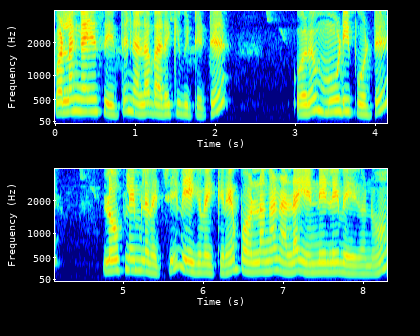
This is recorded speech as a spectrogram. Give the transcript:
பொல்லங்காயை சேர்த்து நல்லா வதக்கி விட்டுட்டு ஒரு மூடி போட்டு லோ ஃப்ளேமில் வச்சு வேக வைக்கிறேன். பொல்லங்காய் நல்லா எண்ணெயிலே வேகணும்.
